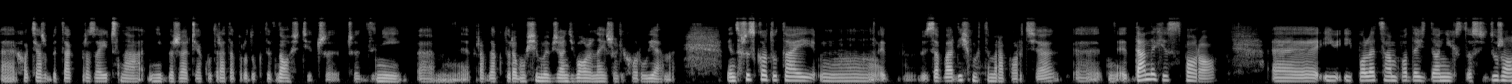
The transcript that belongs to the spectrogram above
e, chociażby tak prozaiczna niby rzecz jak utrata produktywności, czy, czy dni, prawda, które musimy wziąć wolne, jeżeli chorujemy. Więc wszystko tutaj mm, zawarliśmy w tym raporcie. E, danych jest sporo i, i polecam podejść do nich z dosyć dużą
